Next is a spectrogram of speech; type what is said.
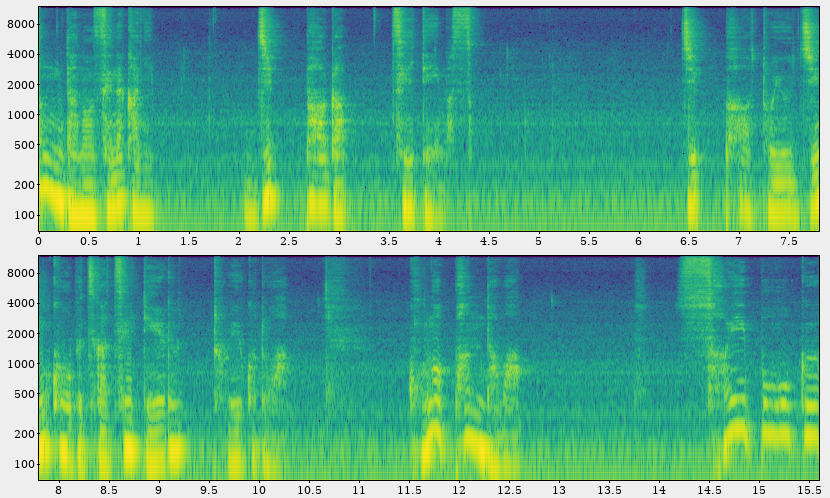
パンダの背中にジッパーがついています。ジッパーという人工物がついているということはこのパンダはサイボーグ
